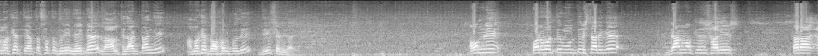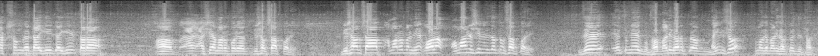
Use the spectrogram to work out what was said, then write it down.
আমাকে তিয়াত্তর শতক জমি মেপে লাল ফ্ল্যাগ টাঙ্গি আমাকে দখল বুঝি দিয়ে চলে যায়। অমনি পরবর্তী উনত্রিশ তারিখে গ্রাম্য কিছু সালিশ, তারা একসঙ্গে ডাকি ডাকি তারা এসে আমার উপরে বিশাল চাপ করে বিশাল চাপ, আমার উপর অমানুষিক নির্যাতন চাপ করে। যে, এ তুমি বাড়ি ঘর ভেঙেছো, তোমাকে বাড়ি ঘর করে দিতে হবে।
